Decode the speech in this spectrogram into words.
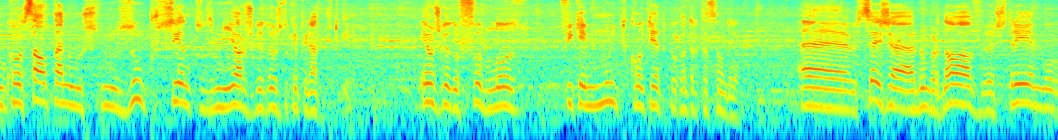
O Gonçalo está nos, nos 1% de melhores jogadores do Campeonato Português. É um jogador fabuloso, fiquei muito contente com a contratação dele. Uh, seja número 9, extremo,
